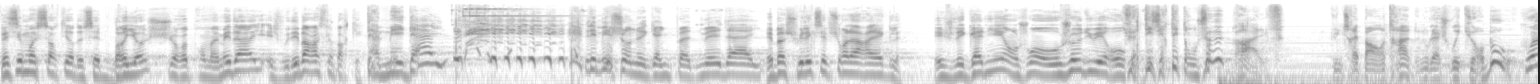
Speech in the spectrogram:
Laissez-moi sortir de cette brioche, je reprends ma médaille et je vous débarrasse le parquet. Ta médaille Les méchants ne gagnent pas de médaille. Eh ben, je suis l'exception à la règle. Et je l'ai gagné en jouant au jeu du héros. Tu as déserté ton jeu, Ralph Tu ne serais pas en train de nous la jouer turbo Quoi?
